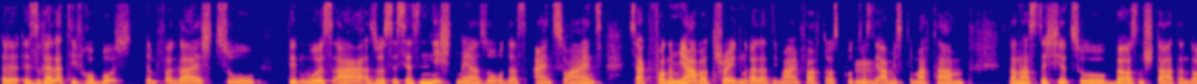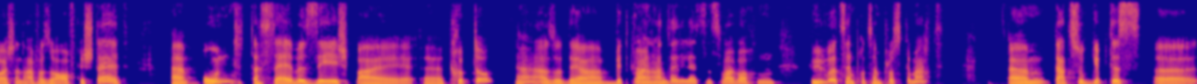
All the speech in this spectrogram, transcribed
äh, ist relativ robust im Vergleich zu den USA. Also es ist jetzt nicht mehr so, dass eins zu eins, ich sage, vor einem Jahr war Traden relativ einfach. Du hast kurz, mhm. was die Amis gemacht haben, dann hast du dich hier zu Börsenstart in Deutschland einfach so aufgestellt. Ähm, und dasselbe sehe ich bei äh, Krypto. Ja, also der Bitcoin ja. hat ja die letzten zwei Wochen über 10% plus gemacht. Ähm, dazu gibt es, äh,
